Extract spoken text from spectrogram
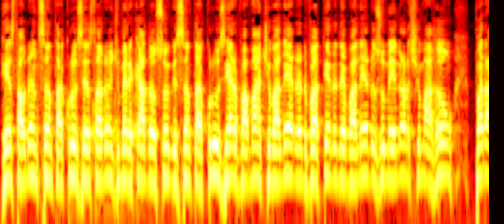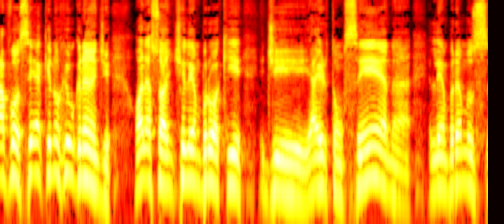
Restaurante Santa Cruz, Restaurante Mercado Açougue Santa Cruz, Erva Mate Valéria, Ervateira de Valérios, o melhor chimarrão para você aqui no Rio Grande. Olha só, a gente lembrou aqui de Ayrton Senna, lembramos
